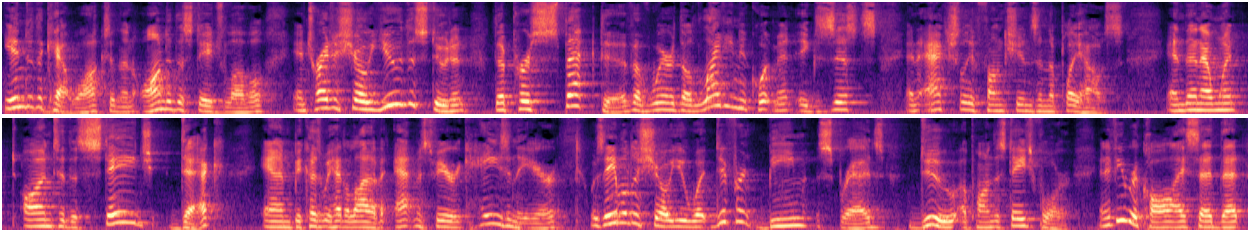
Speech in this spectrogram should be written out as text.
into the catwalks, and then onto the stage level, and try to show you, the student, the perspective of where the lighting equipment exists and actually functions in the playhouse. And then I went on to the stage deck, and because we had a lot of atmospheric haze in the air, was able to show you what different beam spreads do upon the stage floor. And if you recall, I said that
